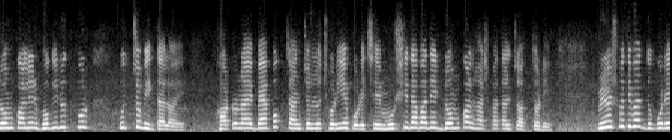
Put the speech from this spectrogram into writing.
ডোমকলের ভগীরথপুর উচ্চ বিদ্যালয়ে। ঘটনায় ব্যাপক চাঞ্চল্য ছড়িয়ে পড়েছে মুর্শিদাবাদের ডোমকল হাসপাতাল চত্বরে। বৃহস্পতিবার দুপুরে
